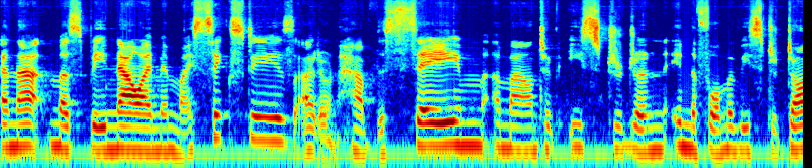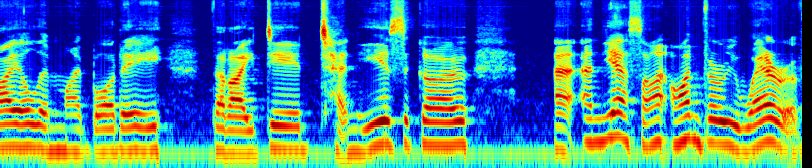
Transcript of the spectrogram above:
and that must be now I'm in my 60s. I don't have the same amount of estrogen in the form of estradiol in my body that I did 10 years ago. Uh, and yes, I, am very aware of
